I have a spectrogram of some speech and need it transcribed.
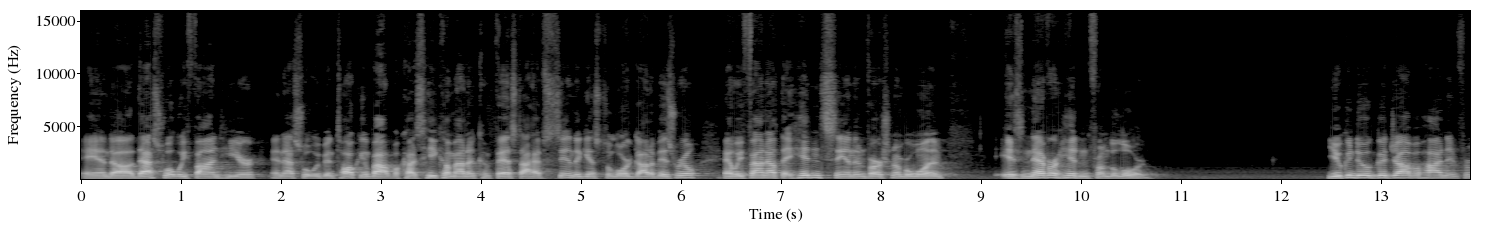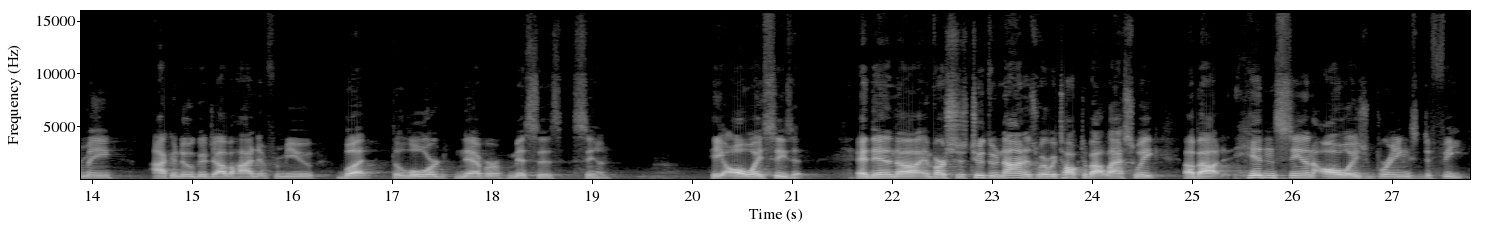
And uh, that's what we find here, and that's what we've been talking about because he come out and confessed, I have sinned against the Lord God of Israel. And we found out that hidden sin in verse number one is never hidden from the Lord. You can do a good job of hiding it from me. I can do a good job of hiding it from you, but the Lord never misses sin. He always sees it. And then uh, in verses 2 through 9 is where we talked about last week about hidden sin always brings defeat.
